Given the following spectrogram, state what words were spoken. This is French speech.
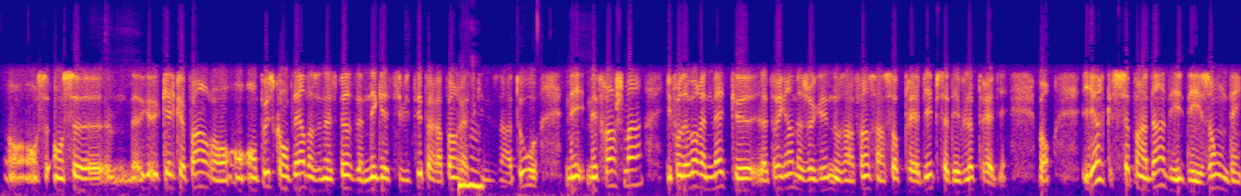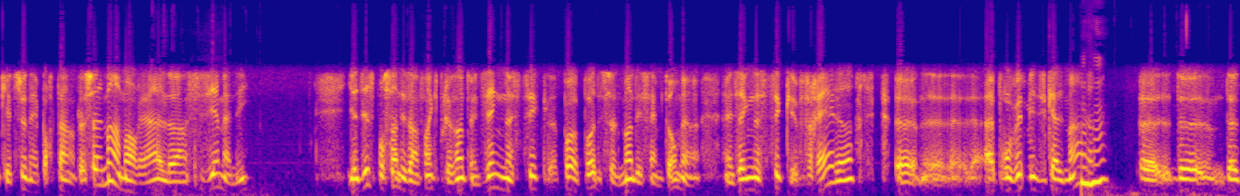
on on, se quelque part on, peut se complaire dans une espèce de négativité par rapport à ce Mhm. qui nous entoure. Mais mais franchement il faut d'abord admettre que la très grande majorité de nos enfants s'en sortent très bien puis ça développe très bien. Bon il y a cependant des, des zones d'inquiétude importantes. Seulement à Montréal là, en sixième année il y a 10% des enfants qui présentent un diagnostic, là, pas, pas seulement des symptômes, mais un, un diagnostic vrai, là, euh, euh, approuvé médicalement, là, Mhm. euh, de, de,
